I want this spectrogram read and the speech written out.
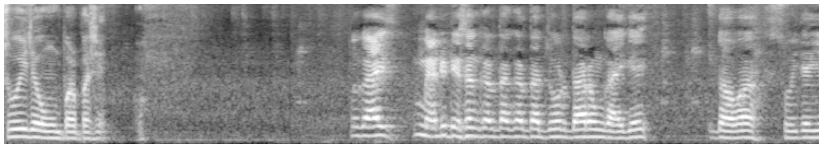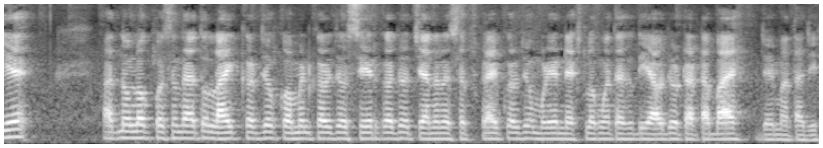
સૂઈ જાઉં હું પણ પછી. તો ગાઈઝ મેડિટેશન કરતાં કરતાં જોરદાર ઊંઘ આવી ગઈ. તો હવે સૂઈ જઈએ. આજનો વ્લોગ પસંદ આવે તો લાઈક કરજો કોમેન્ટ કરજો શેર કરજો ચેનલને સબસ્ક્રાઈબ કરજો. મળીએ નેક્સ્ટ વ્લોગમાં ત્યાં સુધી આવજો. ટાટા બાય જય માતાજી.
